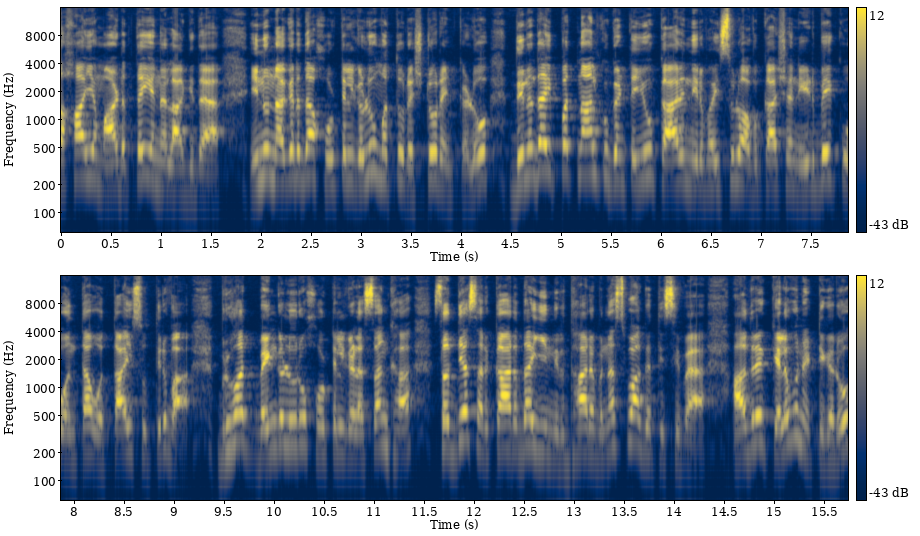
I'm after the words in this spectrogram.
ಸಹಾಯ ಮಾಡುತ್ತೆ ಎನ್ನಲಾಗಿದೆ. ಇನ್ನು ನಗರದ ಹೋಟೆಲ್ಗಳು ಮತ್ತು ರೆಸ್ಟೋರೆಂಟ್ಗಳು ದಿನದ ಇಪ್ಪತ್ನಾಲ್ಕು ಗಂಟೆಯೂ ಕಾರ್ಯನಿರ್ವಹಿಸಲು ಅವಕಾಶ ನೀಡಬೇಕು ಅಂತ ಒತ್ತಾಯಿಸುತ್ತಿರುವ ಬೃಹತ್ ಬೆಂಗಳೂರು ಹೋಟೆಲ್ಗಳ ಸಂಘ ಸದ್ಯ ಸರ್ಕಾರದ ಈ ನಿರ್ಧಾರವನ್ನ ಸ್ವಾಗತಿಸಿವೆ. ಆದರೆ ಕೆಲವು ನೆಟ್ಟಿಗರು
